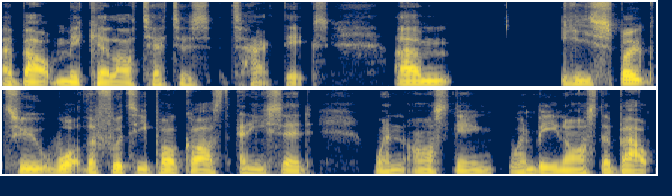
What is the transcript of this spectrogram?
about Mikel Arteta's tactics. Um, he spoke to What the Footy podcast, and he said, when asking, when being asked about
